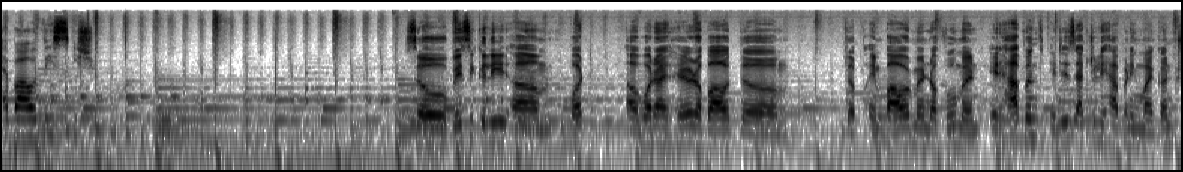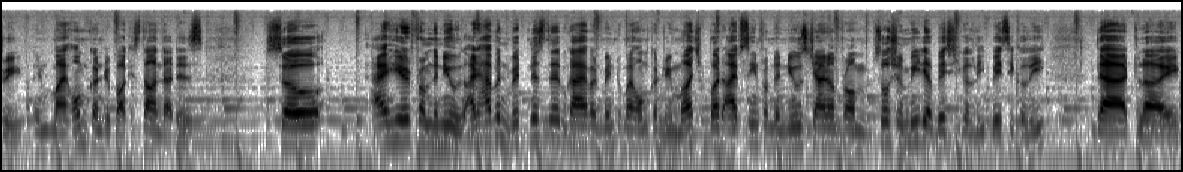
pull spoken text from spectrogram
about this issue. So basically, um, what uh, what I hear about the the empowerment of women, it happens. It is actually happening in my country, in my home country, Pakistan. That is. So I hear from the news. I haven't witnessed it because I haven't been to my home country much, but I've seen from the news channel, from social media, basically, basically, that like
